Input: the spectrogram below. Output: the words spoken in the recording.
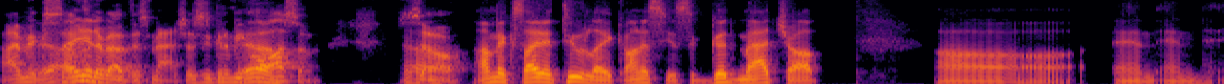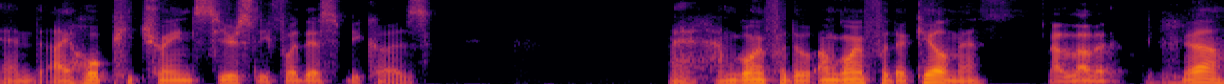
I'm excited yeah, about this match. This is going to be yeah. awesome. Yeah. So I'm excited too. Like honestly, it's a good matchup. Uh, and and and I hope he trains seriously for this because man, I'm going for the I'm going for the kill, man. I love it. Yeah.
